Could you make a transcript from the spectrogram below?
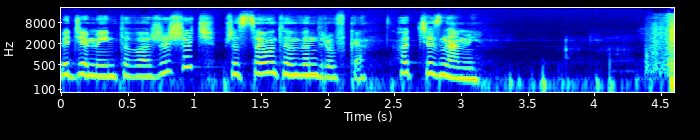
będziemy im towarzyszyć przez całą tę wędrówkę. Chodźcie z nami. Jak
